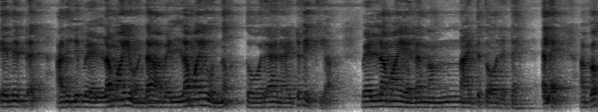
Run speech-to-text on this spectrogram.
എന്നിട്ട് അതിൽ വെള്ളമയം ഉണ്ട്. ആ വെള്ളമയം ഒന്ന് തോരാനായിട്ട് വെക്കുക. വെള്ളമയം എല്ലാം നന്നായിട്ട് തോരട്ടെ. അപ്പം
